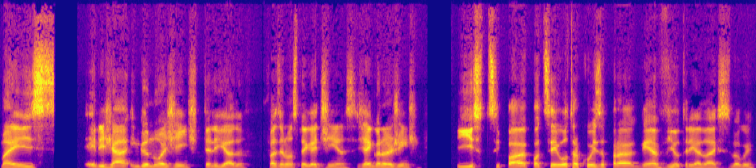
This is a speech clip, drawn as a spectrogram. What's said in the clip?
mas ele já enganou a gente, tá ligado? Fazendo umas pegadinhas, já enganou a gente. E isso, se pá, pode ser outra coisa pra ganhar view, tá ligado? Lá, esses bagulho.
